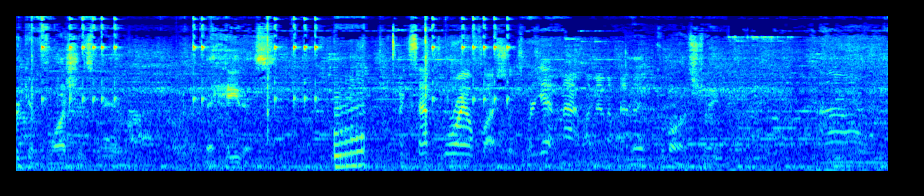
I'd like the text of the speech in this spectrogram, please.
Freaking flushes, man. They hate us. Except royal flushes. We're getting that one in a minute. Come on, straight. Um,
